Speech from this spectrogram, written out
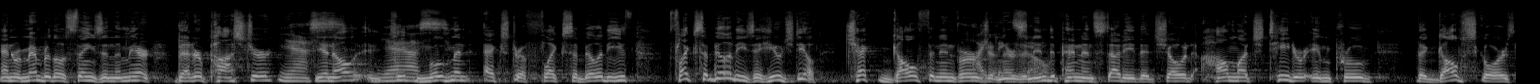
And remember those things in the mirror, better posture. Yes. You know, yes. keep movement, extra flexibility. Youth, flexibility is a huge deal. Check golf and inversion. There's so. an independent study that showed how much teeter improved the golf scores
